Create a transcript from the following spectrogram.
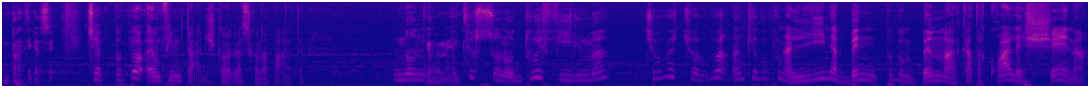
In pratica sì. Cioè, proprio è un film tragico la seconda parte. Non, proprio sono due film. C'è proprio, c'è proprio anche proprio una linea ben, proprio ben marcata. Quale scena?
